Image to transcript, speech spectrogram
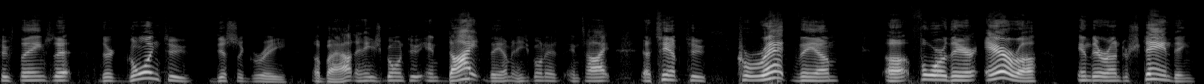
to things that they're going to disagree about, and he's going to indict them, and he's going to indict, attempt to correct them uh, for their error in their understanding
